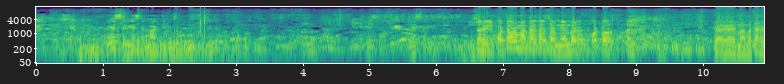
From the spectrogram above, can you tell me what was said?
ಮೇಲೆ ತೋರಿಸಿ. ಮಾಡ್ತೀವಿ ಸರ್ ಪ್ರೊಸೀಜರ್ ಪ್ರಕಾರ ಪೂರ್ತಿ ಮಾಡ್ತೀವಿ yes sir yes sir yes sir sir ಇಲ್ಲಿ ಕೊಟ್ಟವ್ರು ಮಾತಾಡ್ತಾರೆ ಸರ್ ಮೆಂಬರ್ ಕೊಟ್ಟವ್ರು. ಮಾತಾಡಿ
